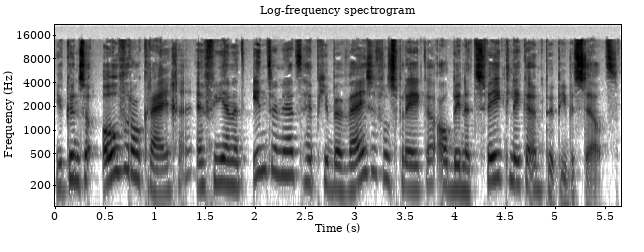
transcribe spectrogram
Je kunt ze overal krijgen en via het internet heb je bij wijze van spreken al binnen twee klikken een puppy besteld.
